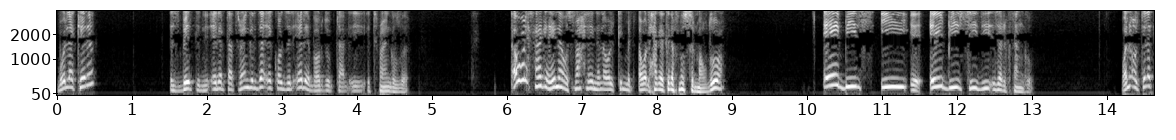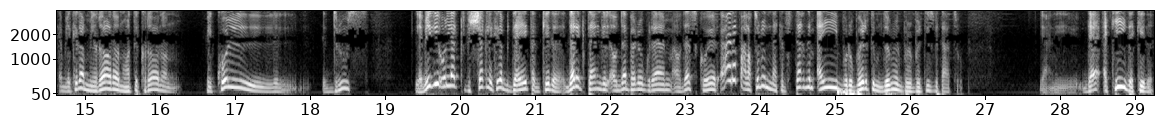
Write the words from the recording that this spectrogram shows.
بقول لك كده اثبت إن ال area بتاع ال triangle ده equals ال area برضو بتاع الايه ال triangle ده. أول حاجة هنا واسمح لي إن أنا أقول كلمة أول حاجة كده في نص الموضوع. A B C A B C D is a rectangle. وأنا قلت لك قبل كده مرارا وتكرارا في كل الدروس لما يجي يقول لك في الشكل كده بداية كده ده rectangle أو ده parallelogram أو ده square اعرف على طول إنك هتستخدم أي property من ضمن ال properties بتاعته. يعني ده أكيد كده.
